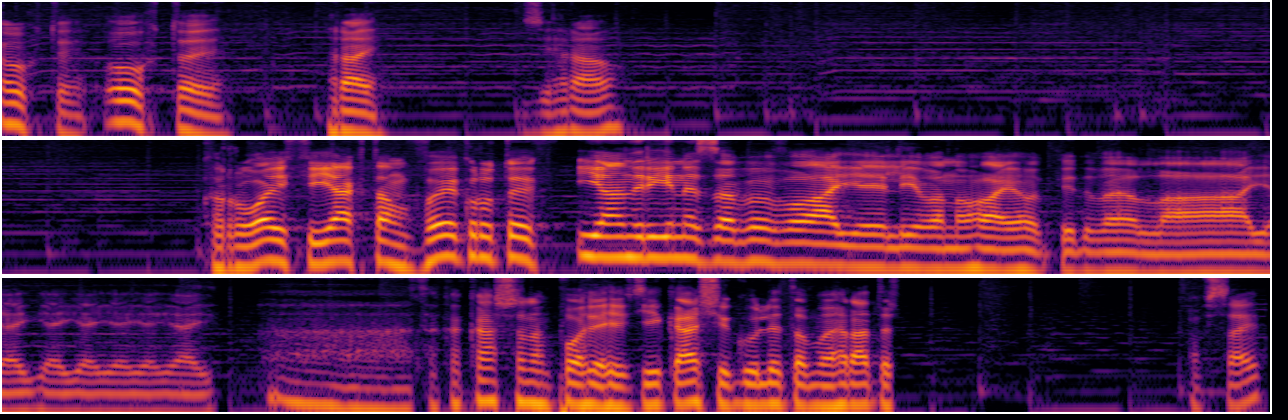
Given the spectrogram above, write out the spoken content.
Ух ти, ух ти. Грай. Зіграв. Кройф, як там викрутив, і Анрі не забиває, ліва нога його підвела. Яй-яй-яй-яй-яй. А, Така каша на полі, і в тій каші гулітами грати. Офсайд?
